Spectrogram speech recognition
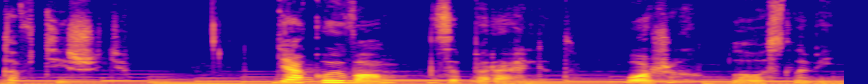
та втішить. Дякую вам за перегляд. Божих благословінь!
